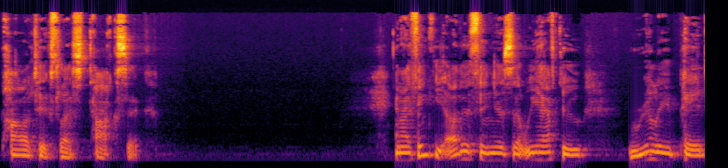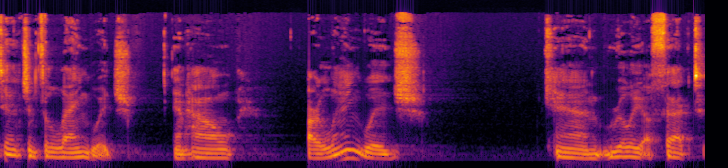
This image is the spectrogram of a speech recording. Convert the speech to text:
politics less toxic. And I think the other thing is that we have to really pay attention to language and how our language can really affect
